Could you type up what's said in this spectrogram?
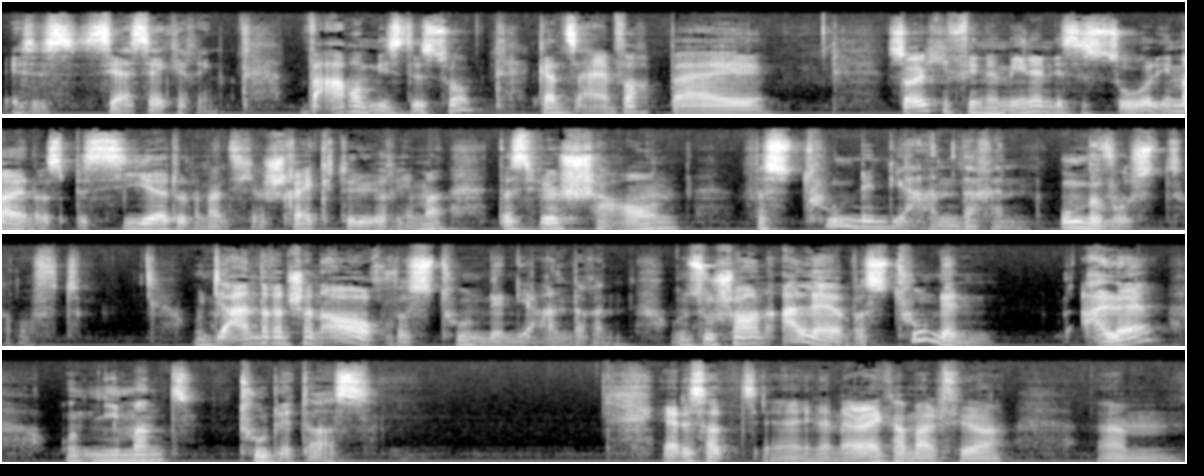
ist es sehr, sehr gering. Warum ist es so? Ganz einfach, bei solchen Phänomenen ist es so, immer wenn was passiert oder man sich erschreckt oder wie auch immer, dass wir schauen, was tun denn die anderen? Unbewusst oft. Und die anderen schauen auch, was tun denn die anderen? Und so schauen alle, was tun denn alle? Und niemand tut etwas. Ja, das hat äh, in Amerika mal für ähm,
